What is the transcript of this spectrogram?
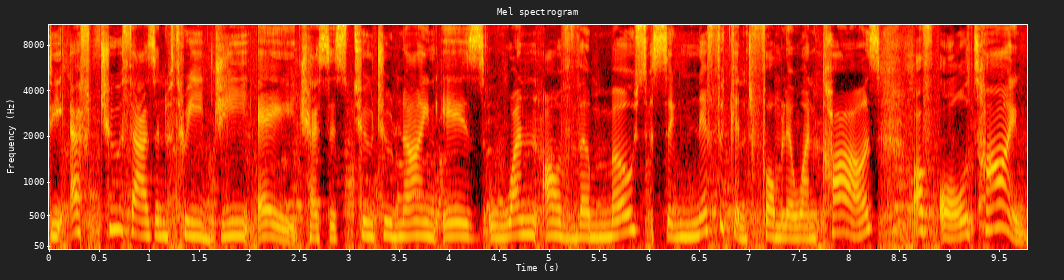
the F2003 GA chassis 229 is one of the most significant Formula One cars of all time.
